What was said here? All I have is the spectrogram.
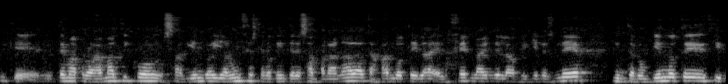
y que el tema programático, sabiendo ahí anuncios que no te interesan para nada, tapándote el headline de lo que quieres leer, interrumpiéndote, decir,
